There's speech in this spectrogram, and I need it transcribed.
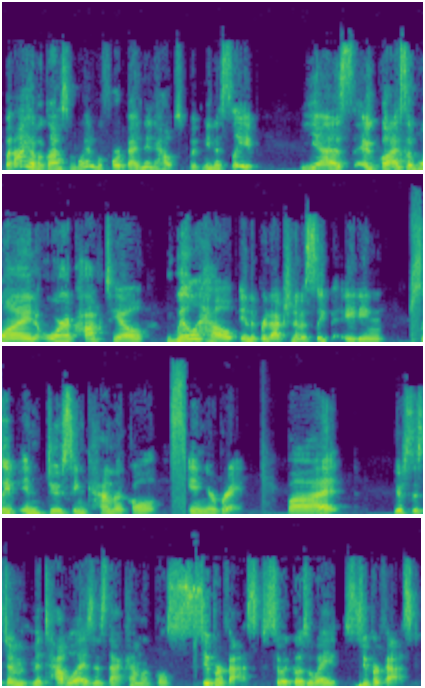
but I have a glass of wine before bed and it helps put me to sleep. Yes, a glass of wine or a cocktail will help in the production of a sleep aiding, sleep inducing chemical in your brain. But your system metabolizes that chemical super fast, so it goes away super fast.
